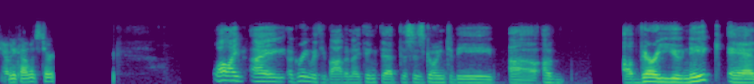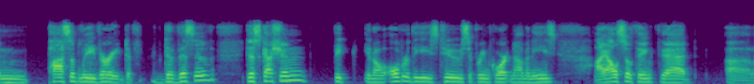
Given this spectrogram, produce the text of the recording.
Do you have any comments, Terry? Well, I I agree with you, Bob, and I think that this is going to be uh, a a very unique and possibly very div- divisive discussion, be, you know, over these two Supreme Court nominees. I also think that uh,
